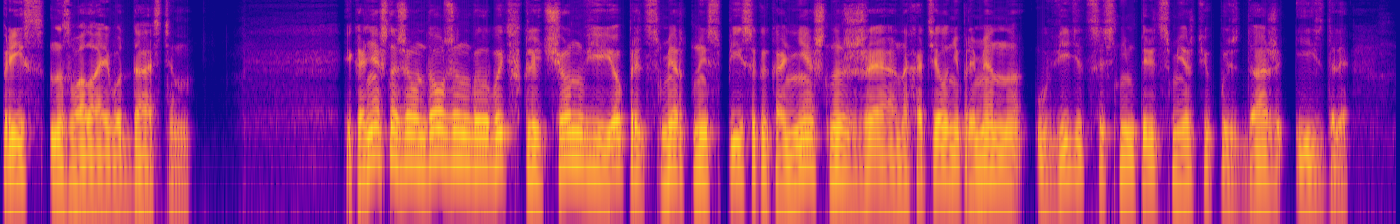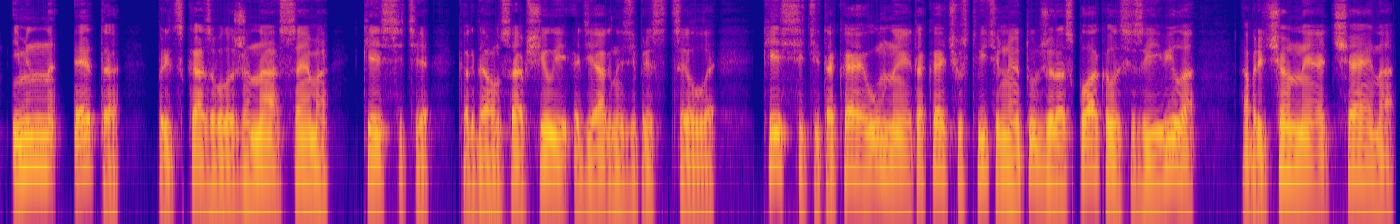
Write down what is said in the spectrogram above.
Приз назвала его Дастин. И, конечно же, он должен был быть включен в ее предсмертный список, и, конечно же, она хотела непременно увидеться с ним перед смертью, пусть даже издали. Именно это предсказывала жена Сэма Кессити, когда он сообщил ей о диагнозе Пресциллы. Кессити, такая умная и такая чувствительная, тут же расплакалась и заявила, обреченная отчаянно,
